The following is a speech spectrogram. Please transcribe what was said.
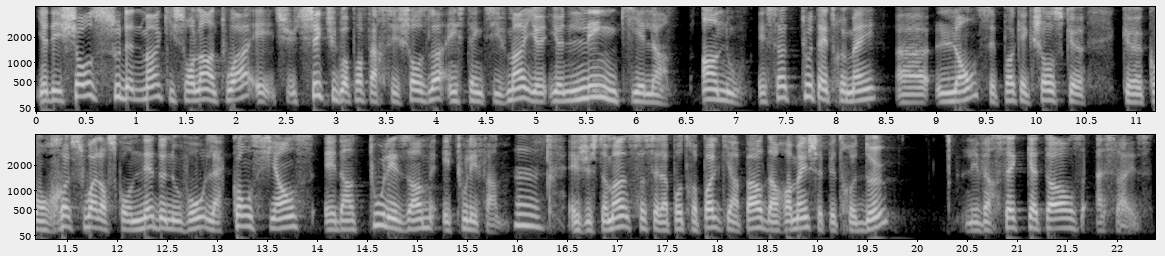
il y a des choses soudainement qui sont là en toi et tu sais que tu ne dois pas faire ces choses-là instinctivement. Il y, a, une ligne qui est là en nous. Et ça, tout être humain euh, long, c'est pas quelque chose que qu'on reçoit lorsqu'on est de nouveau. La conscience est dans tous les hommes et toutes les femmes. Hmm. Et justement, ça, c'est l'apôtre Paul qui en parle dans Romains chapitre 2, les versets 14 à 16.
